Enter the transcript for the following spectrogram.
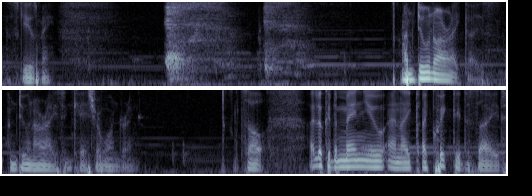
Excuse me. I'm doing all right, guys. I'm doing all right, in case you're wondering. So I look at the menu and I, I quickly decide,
